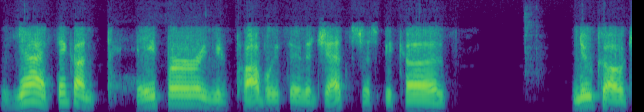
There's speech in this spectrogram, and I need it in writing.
Yeah, I think on paper you'd probably say the Jets just because new coach,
